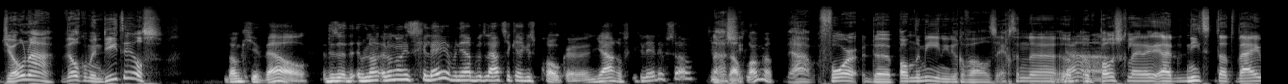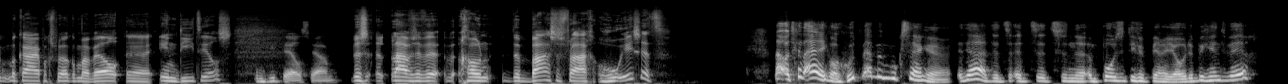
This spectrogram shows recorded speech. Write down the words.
Jonah, welkom in Details. Dankjewel. Dus, hoe, lang, hoe lang is het geleden? Wanneer hebben we het laatste keer gesproken? Een jaar of geleden of zo? Nou, ja, zelfs langer. Ja, voor de pandemie in ieder geval. Het is echt een, ja. een, post geleden. Ja, niet dat wij elkaar hebben gesproken, maar wel in Details. In Details, ja. Dus laten we eens even gewoon de basisvraag. Hoe is het? Nou, het gaat eigenlijk wel goed met me, moet ik zeggen. Ja, het, het, het is een, een positieve periode begint weer.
